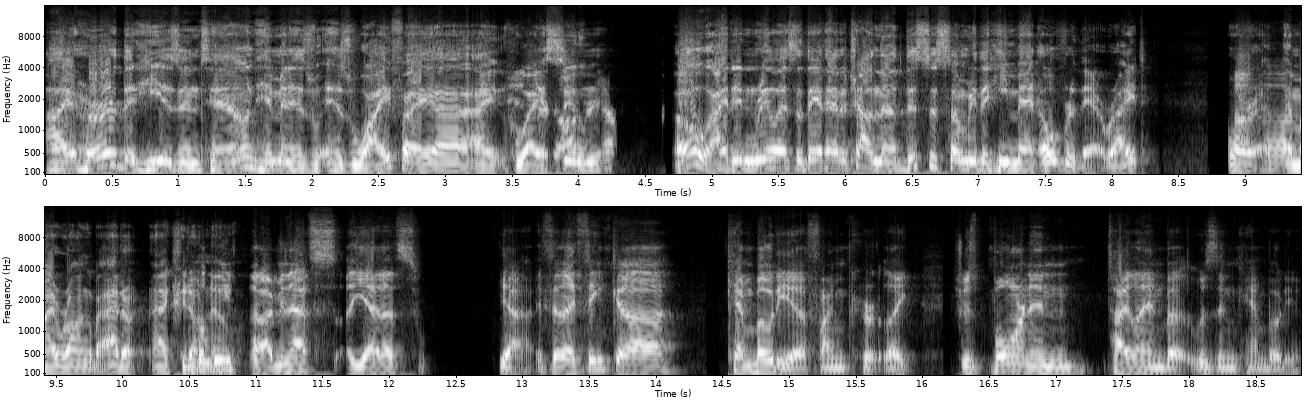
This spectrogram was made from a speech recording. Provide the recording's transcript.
I heard that he is in town. Him and his his wife. I, uh, I who I Their daughter, assume. yeah. Oh, I didn't realize that they had had a child. Now this is somebody that he met over there, right? Or Uh, am I wrong about? I don't I actually don't know. So. I mean, that's yeah, that's yeah. If I think uh, Cambodia, if I'm cor- like she was born in Thailand but was in Cambodia.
